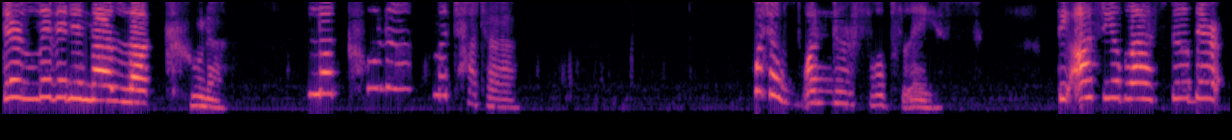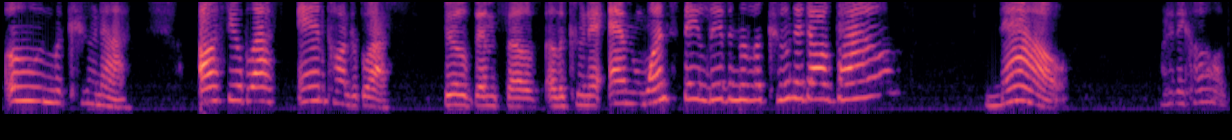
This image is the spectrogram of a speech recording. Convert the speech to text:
They're living in the lacuna. Lacuna matata. What a wonderful place. The osteoblasts build their own lacuna. Osteoblasts and chondroblasts build themselves a lacuna, and once they live in the lacuna dog pounds, now, what are they called?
